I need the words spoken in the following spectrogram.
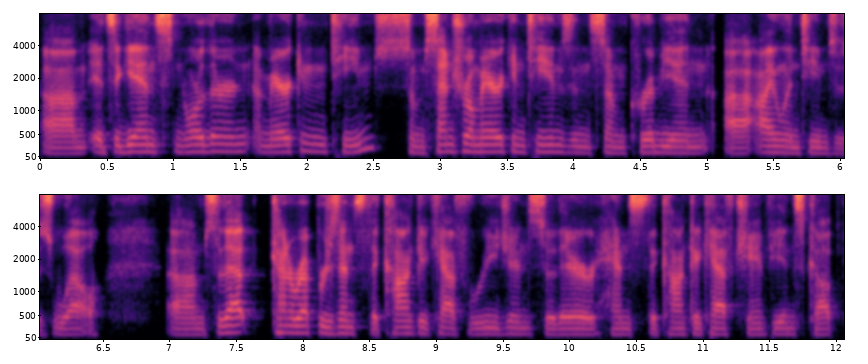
Um, it's against Northern American teams, some Central American teams, and some Caribbean uh, island teams as well. Um, so that kind of represents the CONCACAF region. So they're hence the CONCACAF Champions Cup.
